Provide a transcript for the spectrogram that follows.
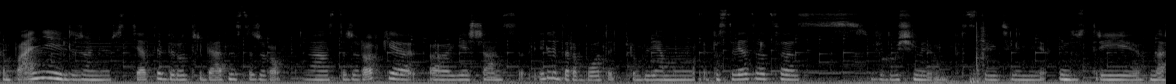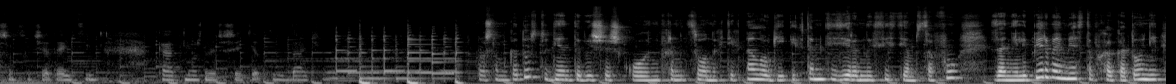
компании или же университеты берут ребят на стажировку. На стажировке а, есть шанс или доработать проблему, посоветоваться с ведущими представителями индустрии, в нашем случае это IT, как можно решить эту задачу. Прошлом году студенты Высшей школы информационных технологий и автоматизированных систем САФУ заняли первое место в хакатоне,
